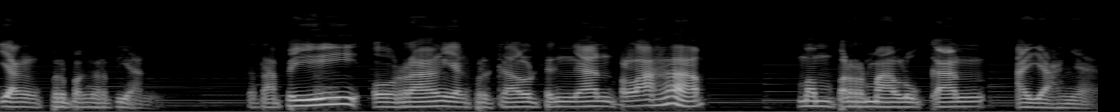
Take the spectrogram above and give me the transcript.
yang berpengertian. Tetapi orang yang bergaul dengan pelahap mempermalukan ayahnya.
